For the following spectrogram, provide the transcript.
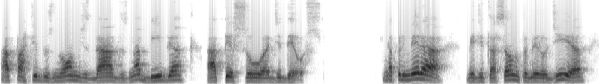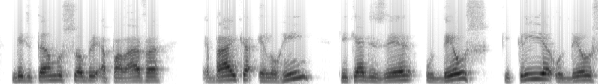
a partir dos nomes dados na Bíblia à pessoa de Deus? Na primeira meditação, no primeiro dia, meditamos sobre a palavra hebraica Elohim, que quer dizer o Deus que cria, o Deus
